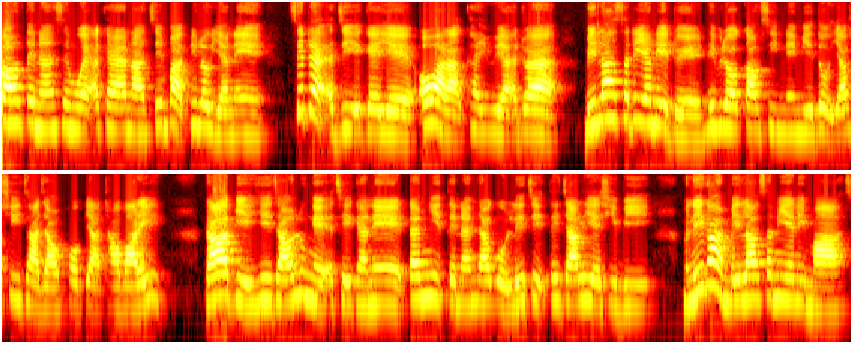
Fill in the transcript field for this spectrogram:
ပေါင်းတင်နန်းစင်ပွဲအခမ်းအနားကျင်းပပြုလုပ်ရန်နဲ့စစ်တပ်အကြီးအကဲရဲ့ဩဝါဒခံယူရန်အတွက်မေလ17ရက်နေ့တွင်နေပြည်တော်ကောင်စီနေမြေသို့ရောက်ရှိကြကြောင်းဖော်ပြထားပါတယ်။ဒါအပြင်ရေချောင်းလူငယ်အခြေခံနဲ့တမ်းမြင့်တင်နန်းများကိုလေ့ကျင့်သင်ကြားလျက်ရှိပြီးမနေ့ကမေလ12ရက်နေ့မှာစ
